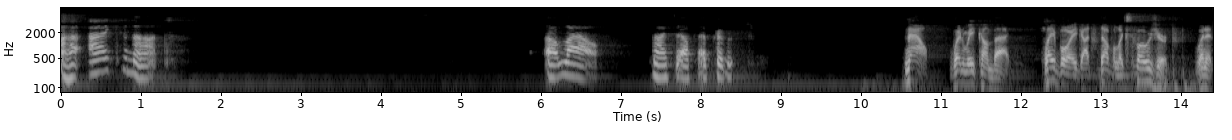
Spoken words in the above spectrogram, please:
I, I cannot allow myself that privilege. Now, when we come back, Playboy got double exposure when it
